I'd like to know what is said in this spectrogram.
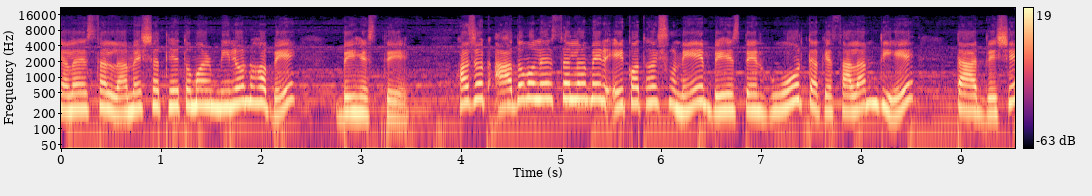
আলাহিসাল্লামের সাথে তোমার মিলন হবে বেহেস্তে। হজরত আদম আলাহিসাল্লামের এ কথা শুনে বেহেস্তের হুর তাকে সালাম দিয়ে তার দেশে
